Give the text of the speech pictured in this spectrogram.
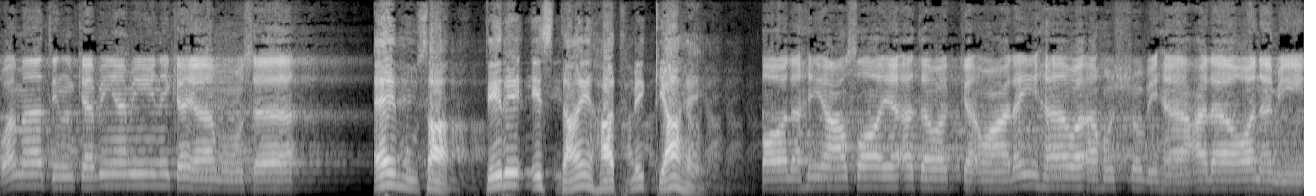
وما تلك بيمينك يا موسى؟ اے موسا تیرے اس دائیں ہاتھ میں کیا ہے؟ قال هي عصاي أتوكأ عليها وأهش بها على غنمي۔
